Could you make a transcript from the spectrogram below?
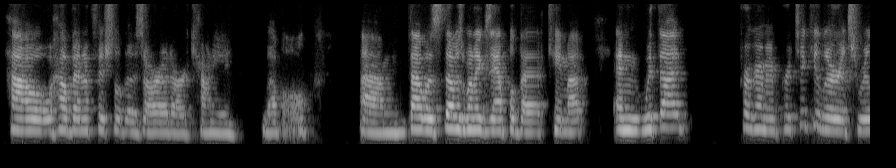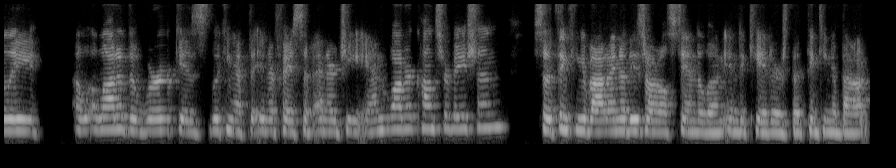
how how beneficial those are at our county level. Um, that was that was one example that came up, and with that program in particular, it's really a, a lot of the work is looking at the interface of energy and water conservation. So thinking about, I know these are all standalone indicators, but thinking about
